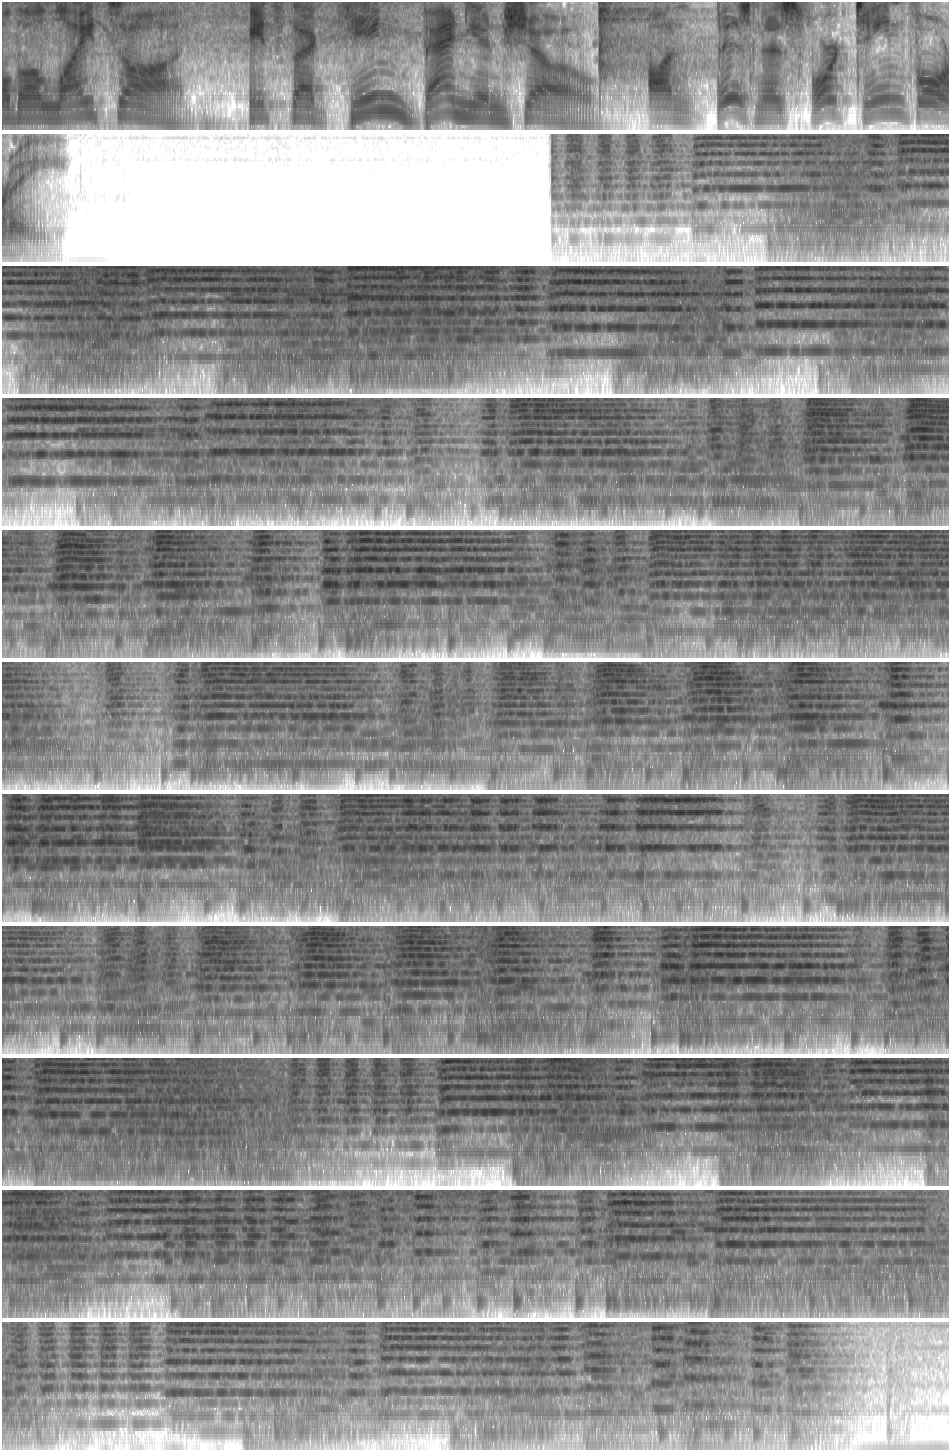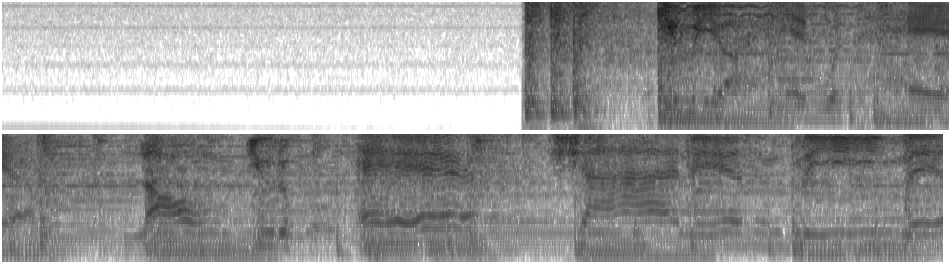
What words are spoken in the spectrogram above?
the lights on. It's the King Banaian Show. on Business 1440. Long, beautiful hair, shining, gleaming,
